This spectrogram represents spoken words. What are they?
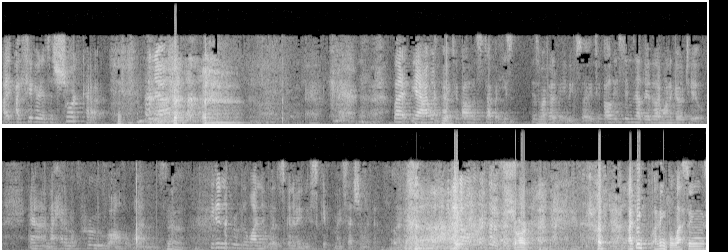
I, I figured it's a shortcut. you know? But yeah, I went. Yeah. I took all this stuff. But he's his wife had a baby, so I took all these things out there that I want to go to, and I had him approve all the ones. Yeah. He didn't approve the one that was going to make me skip my session with him. Oh. sure. I think I think blessings.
